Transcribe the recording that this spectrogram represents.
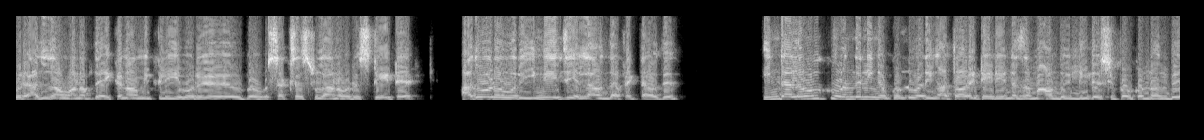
ஒரு அதுதான் ஒன் ஆஃப் த எக்கனாமிக்கலி ஒரு சக்சஸ்ஃபுல்லான ஒரு ஸ்டேட்டு அதோட ஒரு இமேஜ் எல்லாம் வந்து அஃபெக்ட் ஆகுது. இந்த அளவுக்கு வந்து நீங்க கொண்டு வரீங்க அத்தாரிட்டேரியனிசமா வந்து லீடர்ஷிப்பை கொண்டு வந்து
